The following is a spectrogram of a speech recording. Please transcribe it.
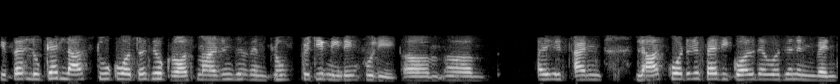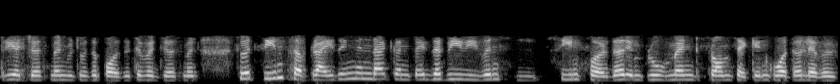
if I look at last two quarters, your gross margins have improved pretty meaningfully. Um, um, and last quarter, if I recall, there was an inventory adjustment, which was a positive adjustment. So it seems surprising in that context that we've even seen further improvement from second quarter levels.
